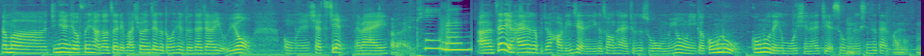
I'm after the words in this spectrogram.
那么今天就分享到这里吧，希望这个东西对大家有用。我们下次见，拜拜。拜拜。啊、这里还有一个比较好理解的一个状态，就是说我们用一个公路公路的一个模型来解释我们的薪资贷款。嗯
